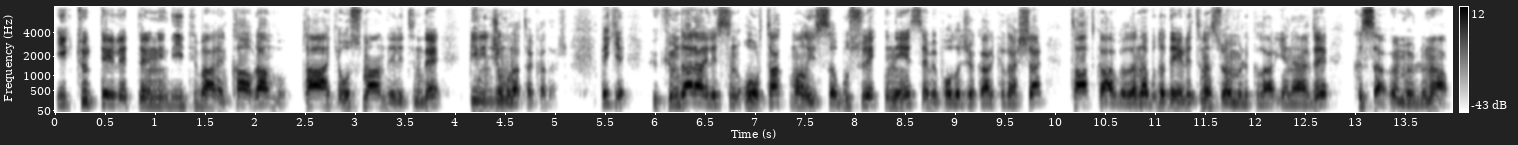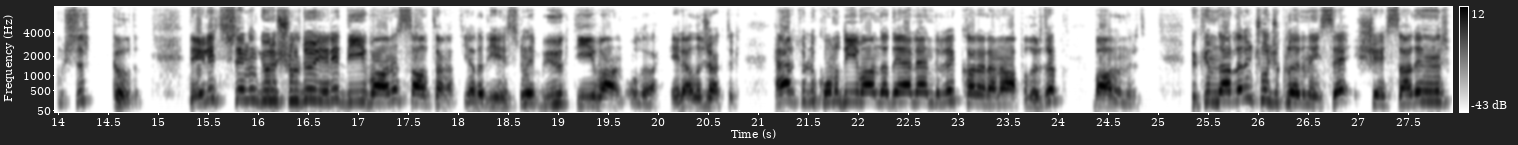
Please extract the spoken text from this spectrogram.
ilk Türk devletlerinin itibaren kavram bu. Ta ki Osmanlı Devleti'nde 1. Murat'a kadar. Peki hükümdar ailesinin ortak malıysa bu sürekli neye sebep olacak arkadaşlar? Taht kavgalarına bu da devleti nasıl ömürlü kılar genelde? Kısa ömürlü ne yapmıştır? Kıldı. Devlet işlerinin görüşüldüğü yeri divanı saltanat ya da diğer isminde büyük divan olarak ele alacaktık. Her türlü konu divanda değerlendirerek karara ne yapılırdı? Bağlanırdı. Hükümdarların çocuklarına ise şehzade denir.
